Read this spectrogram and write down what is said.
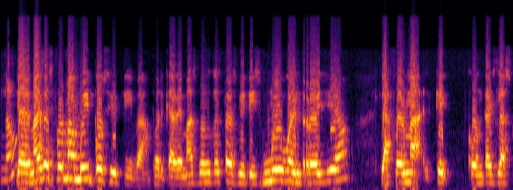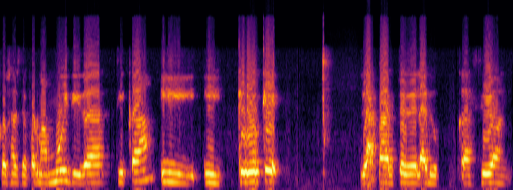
¿No? Y además de forma muy positiva, porque además vosotros transmitís muy buen rollo, la forma que contáis las cosas de forma muy didáctica y, y creo que la parte de la educación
